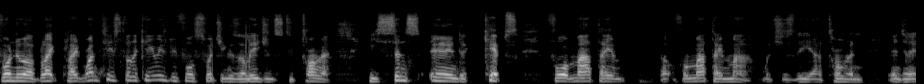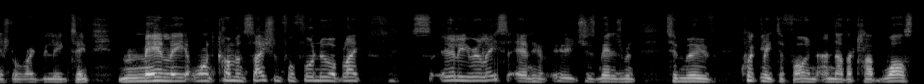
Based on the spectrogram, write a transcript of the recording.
Fonua Blake played one test for the Kiwis before switching his allegiance to Tonga. He's since earned caps for Mate, for Mate Ma'a, which is the uh, Tongan International Rugby League team. Manly want compensation for Fonua Blake's early release and have urged his management to move quickly to find another club. Whilst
